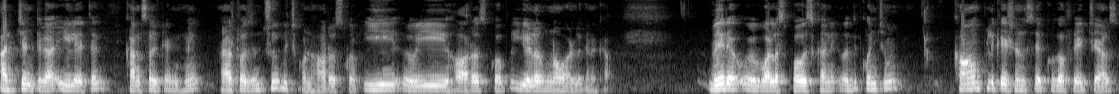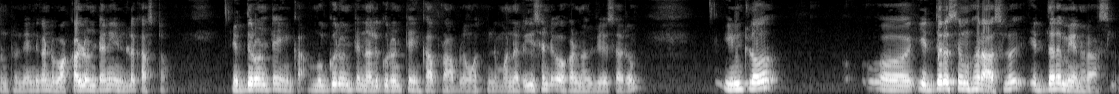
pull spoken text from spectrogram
అర్జెంటుగా వీలైతే కన్సల్టెంట్ని ఆస్ట్రాలజీని చూపించుకోండి హారోస్కోప్. ఈ ఈ హారోస్కోప్ వీళ్ళు ఉన్న వాళ్ళు కనుక వేరే వాళ్ళ స్పౌస్ కానీ అది కొంచెం కాంప్లికేషన్స్ ఎక్కువగా ఫేస్ చేయాల్సి ఉంటుంది. ఎందుకంటే ఒకళ్ళు ఉంటేనే ఇంట్లో కష్టం. ఇద్దరు ఉంటే ఇంకా ముగ్గురు ఉంటే నలుగురు ఉంటే ఇంకా ప్రాబ్లం అవుతుంది. మొన్న రీసెంట్గా ఒకళ్ళు నాకు చేశారు. ఇంట్లో ఇద్దరు సింహరాశులు ఇద్దరు మీనరాశులు.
